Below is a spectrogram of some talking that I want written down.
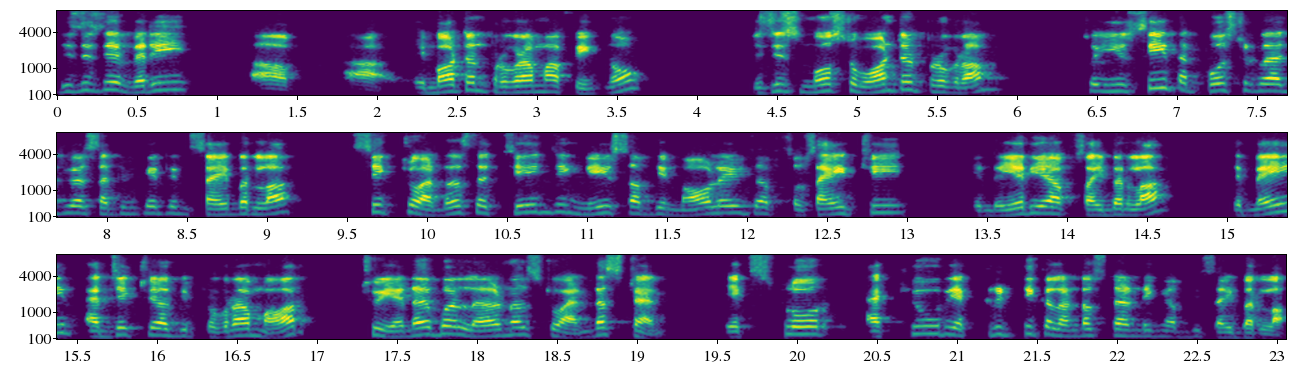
This is a very uh, uh, important program of IGNOU. This is most wanted program. So you see that postgraduate certificate in cyber law seek to address the changing needs of the knowledge of society in the area of cyber law, the main objective of the program are to enable learners to understand, explore, acquire a critical understanding of the cyber law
